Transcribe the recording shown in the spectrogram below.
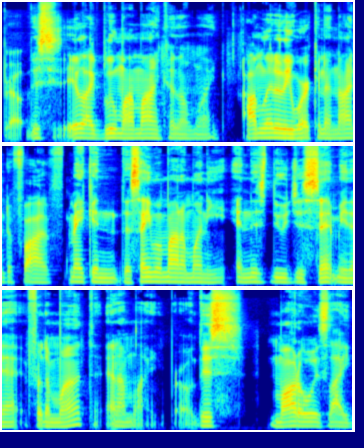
bro this is it like blew my mind because i'm like i'm literally working a nine to five making the same amount of money and this dude just sent me that for the month and i'm like bro this model is like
